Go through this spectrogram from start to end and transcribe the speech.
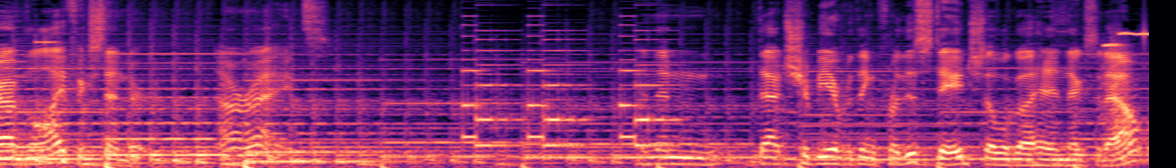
grab the life extender. All right, and then that should be everything for this stage. So we'll go ahead and exit out.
